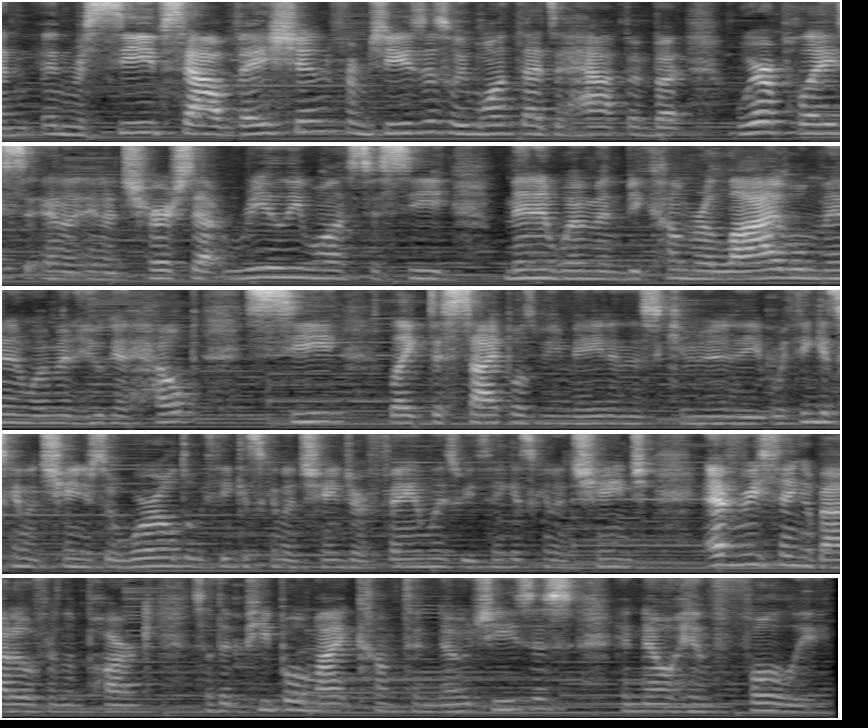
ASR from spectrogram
and, and receive salvation from Jesus. We want that to happen, but we're a place in a, in a church that really wants to see men and women become reliable men and women who can help see like disciples be made in this community. We think it's going to change the world. We think it's going to change our families. We think it's going to change everything about Overland Park so that people might come to know Jesus and know him fully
